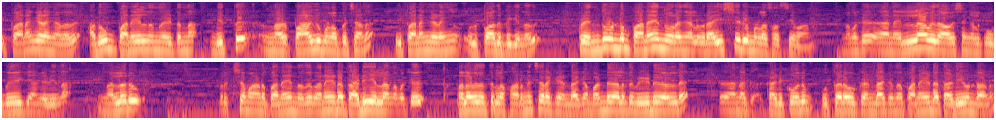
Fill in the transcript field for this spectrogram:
ഈ പനങ്കിഴങ്ങ് എന്നത് അതും പനയിൽ നിന്ന് കിട്ടുന്ന വിത്ത് പാകി മുളപ്പിച്ചാണ് ഈ പനങ്കിഴങ്ങ് ഉൽപ്പാദിപ്പിക്കുന്നത്. ഇപ്പോൾ എന്തുകൊണ്ടും പന എന്ന് പറഞ്ഞാൽ ഒരു ഐശ്വര്യമുള്ള സസ്യമാണ്. നമുക്ക് എല്ലാവിധ ആവശ്യങ്ങൾക്കും ഉപയോഗിക്കാൻ കഴിയുന്ന നല്ലൊരു വൃക്ഷമാണ് പന എന്നത്. പനയുടെ തടിയെല്ലാം നമുക്ക് പല വിധത്തിലുള്ള ഫർണിച്ചറൊക്കെ ഉണ്ടാക്കാം. പണ്ട് കാലത്ത് വീടുകളുടെ കടിക്കോലും കഴിക്കോലും ഉത്തരവും ഉണ്ടാക്കുന്ന ഉണ്ടാക്കുന്നത് പനയുടെ തടി കൊണ്ടാണ്.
